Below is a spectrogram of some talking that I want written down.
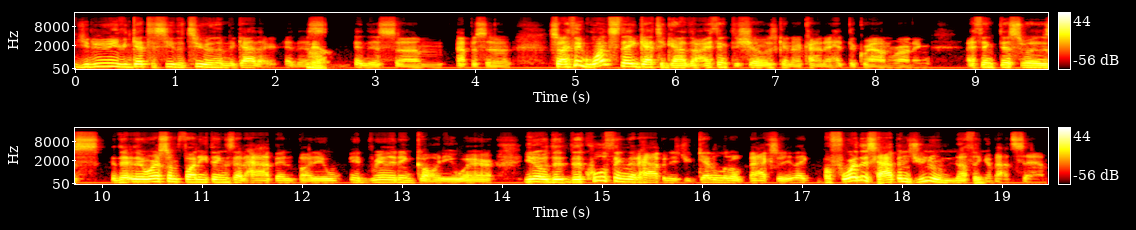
you didn't even get to see the two of them together in this yeah. in this um, episode. So I think once they get together, I think the show is going to kind of hit the ground running. I think this was there, there, were some funny things that happened, but it it really didn't go anywhere. You know, the the cool thing that happened is you get a little backstory. Like before this happens, you knew nothing about Sam.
